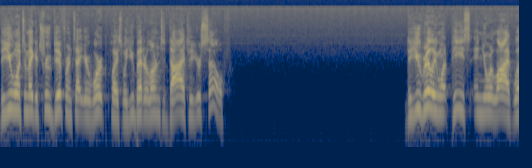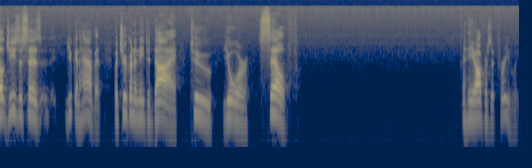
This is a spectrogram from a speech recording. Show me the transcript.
Do you want to make a true difference at your workplace? Well, you better learn to die to yourself. Do you really want peace in your life? Well, Jesus says you can have it, but you're going to need to die to yourself. And he offers it freely.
